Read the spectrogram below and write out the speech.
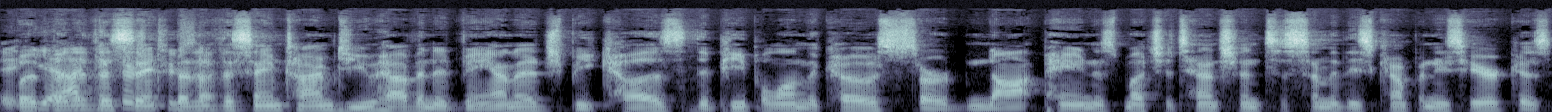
I, but, yeah, but at the same there's two but at the same time, do you have an advantage because the people on the coasts are not paying as much attention to some of these companies here? Because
